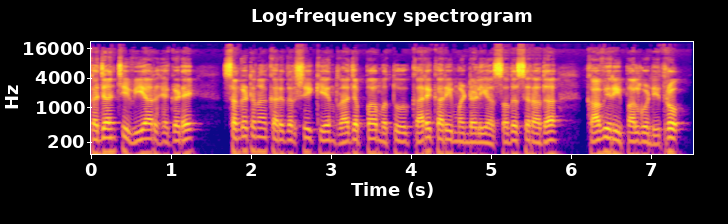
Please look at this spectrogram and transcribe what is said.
ಖಜಾಂಚಿ ವಿಆರ್ ಹೆಗಡೆ, ಸಂಘಟನಾ ಕಾರ್ಯದರ್ಶಿ ಕೆಎನ್ ರಾಜಪ್ಪ ಮತ್ತು ಕಾರ್ಯಕಾರಿ ಮಂಡಳಿಯ ಸದಸ್ಯರಾದ ಕಾವೇರಿ ಪಾಲ್ಗೊಂಡಿದ್ದರು.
